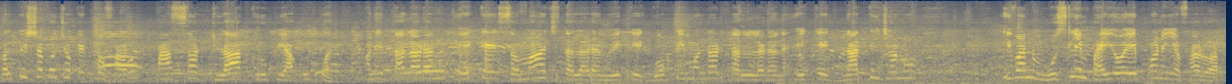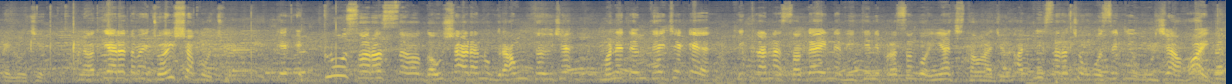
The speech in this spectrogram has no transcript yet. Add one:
કલ્પી શકો છો કેટલો ફાળો? પાસઠ લાખ રૂપિયા ઉપર. અને તાલાડાનું એક એક સમાજ તાલાડાનું એક એક ગોપી મંડળ તાલાડાના એક એક જ્ઞાતિજનો, ઇવન મુસ્લિમ ભાઈઓએ પણ અહીંયા ફાળો આપેલો છે. અને અત્યારે તમે જોઈ શકો છો કે એટલું સરસ ગૌશાળાનું ગ્રાઉન્ડ થયું છે. મને તો એમ થાય છે કે દીકરાના સગાઈ ને વિધિની પ્રસંગો અહીંયા જ થવા જોઈએ. આટલી સરસ જો પોઝિટિવ ઊર્જા હોય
